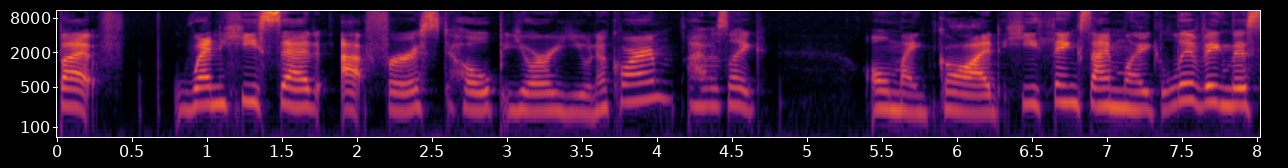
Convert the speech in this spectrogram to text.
But when he said at first, Hope, you're a unicorn, I was like, oh my God, he thinks I'm like living this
